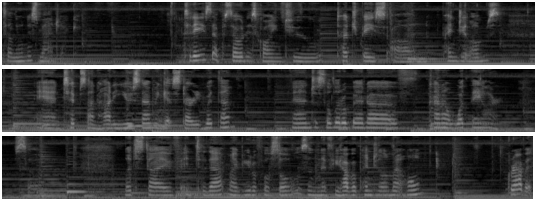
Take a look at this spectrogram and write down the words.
to Luna's Magic. Today's episode is going to touch base on pendulums and tips on how to use them and get started with them, and just a little bit of kind of what they are. So, let's dive into that, my beautiful souls. And if you have a pendulum at home, grab it.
